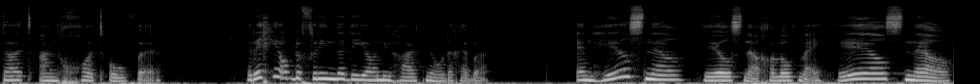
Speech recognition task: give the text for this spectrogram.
dat aan God over. Richt je op de vrienden die jou nu hard nodig hebben. En heel snel, heel snel, geloof mij, heel snel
